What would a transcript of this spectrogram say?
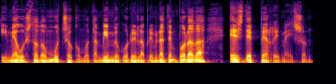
y me ha gustado mucho, como también me ocurrió en la primera temporada, es de Perry Mason.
